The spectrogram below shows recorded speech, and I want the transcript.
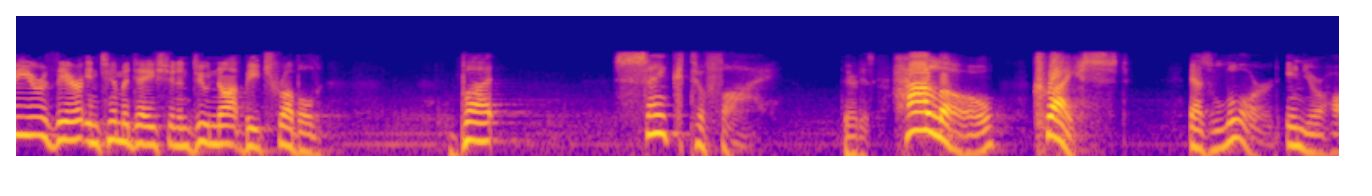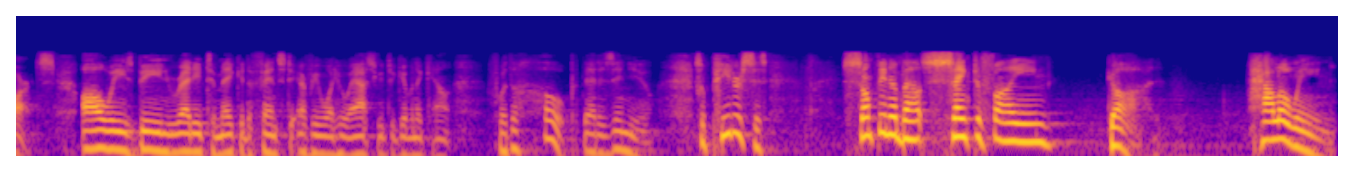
fear their intimidation and do not be troubled, but sanctify. There it is. Hallow Christ as Lord in your hearts, always being ready to make a defense to everyone who asks you to give an account for the hope that is in you. So Peter says something about sanctifying God, hallowing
